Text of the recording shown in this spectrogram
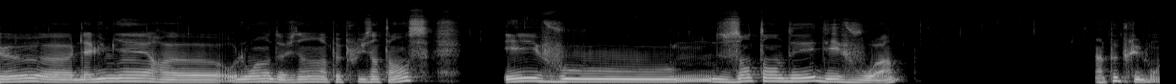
que euh, la lumière euh, au loin devient un peu plus intense, et vous entendez des voix un peu plus loin.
